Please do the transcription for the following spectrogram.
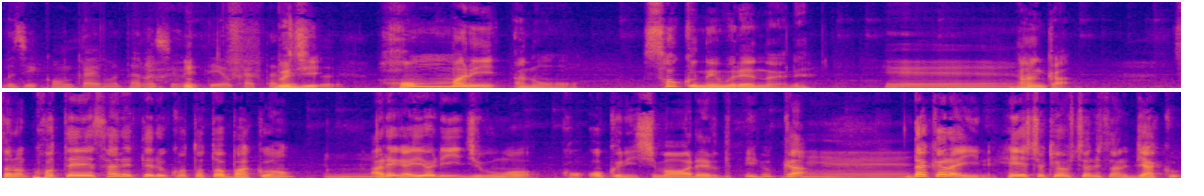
無事今回も楽しめてよかったです。無事。ほんまにあの即眠れんのよね。へえなんかその固定されてることと爆音うん。あれがより自分をこう奥にしまわれるというかだからいいね。閉所恐怖症の人の逆。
